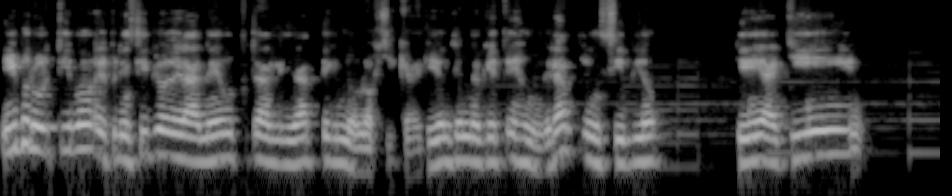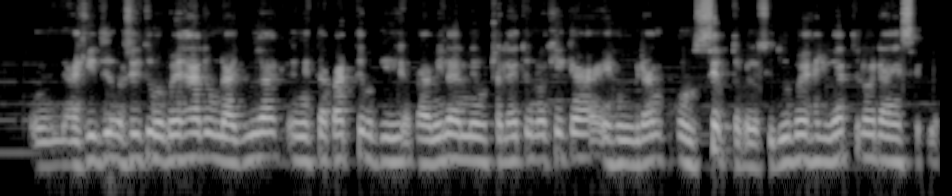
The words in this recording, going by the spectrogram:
Y por último, el principio de la neutralidad tecnológica. Aquí yo entiendo que este es un gran principio que aquí, aquí no sé si tú me puedes dar una ayuda en esta parte, porque para mí la neutralidad tecnológica es un gran concepto, pero si tú puedes ayudar, te lo agradecería.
